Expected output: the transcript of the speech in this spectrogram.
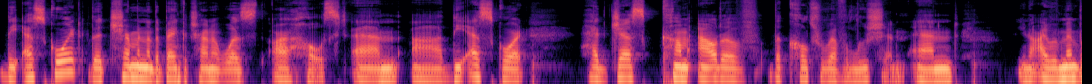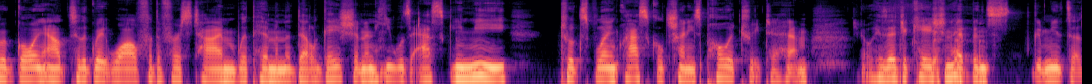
the escort, the chairman of the Bank of China was our host, and uh, the escort had just come out of the Cultural Revolution and you know, I remember going out to the Great Wall for the first time with him and the delegation, and he was asking me to explain classical Chinese poetry to him. You know, his education had been, I mean, it's an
